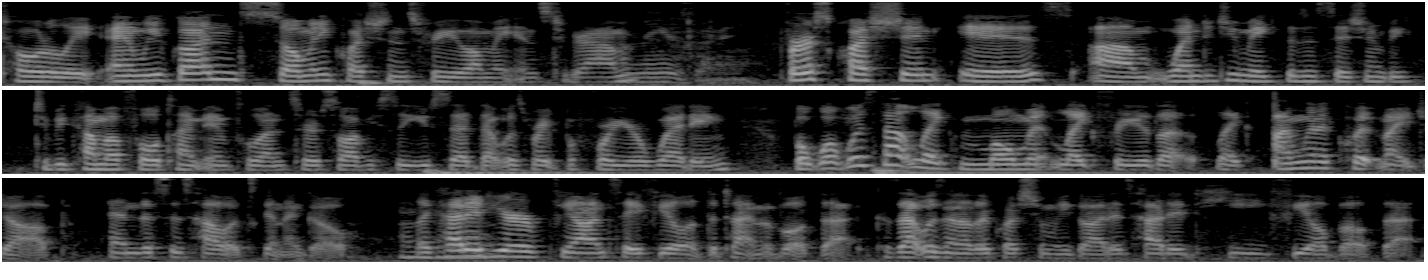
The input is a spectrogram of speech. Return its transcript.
Totally. And we've gotten so many questions for you on my Instagram. amazing First question is um, When did you make the decision be- to become a full time influencer? So, obviously, you said that was right before your wedding. But what was that like moment like for you that, like, I'm going to quit my job and this is how it's going to go? Mm-hmm. Like, how did your fiance feel at the time about that? Because that was another question we got is how did he feel about that?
